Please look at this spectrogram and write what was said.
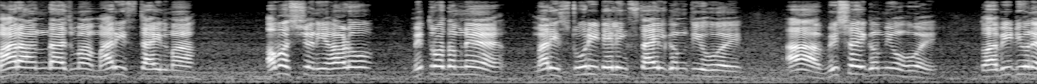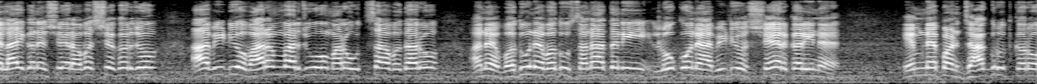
મારા અંદાજમાં, મારી સ્ટાઇલમાં અવશ્ય નિહાળો. મિત્રો, તમને મારી સ્ટોરી ટેલિંગ સ્ટાઇલ ગમતી હોય, આ વિષય ગમ્યો હોય, તો આ વિડીયોને લાઈક અને શેર અવશ્ય કરજો. આ વીડિયો વારંવાર જુઓ, મારો ઉત્સાહ વધારો અને વધુને વધુ સનાતની લોકોને આ વીડિયો શેર કરીને એમને પણ જાગૃત કરો,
